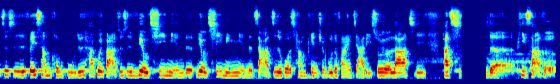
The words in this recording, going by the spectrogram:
就是非常恐怖，就是他会把就是六七年的六七零年的杂志或唱片全部都放在家里，所有垃圾，他吃的披萨盒，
